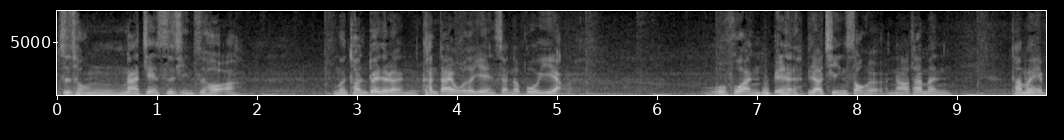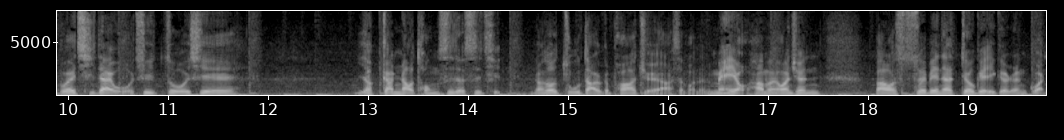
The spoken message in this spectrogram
自从那件事情之后啊，我们团队的人看待我的眼神都不一样了。我忽然变得比较轻松了，然后他们，他们也不会期待我去做一些要干扰同事的事情，比方说主导一个 project 啊什么的，没有，他们完全把我随便再丢给一个人管。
